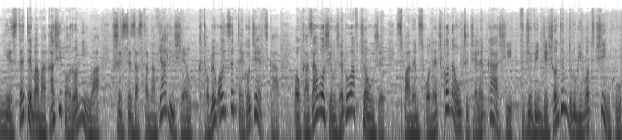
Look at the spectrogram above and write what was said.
Niestety mama Kasi poroniła. Wszyscy zastanawiali się, kto był ojcem tego dziecka. Okazało się, że była w ciąży z panem Słoneczko, nauczycielem Kasi. W 92 odcinku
